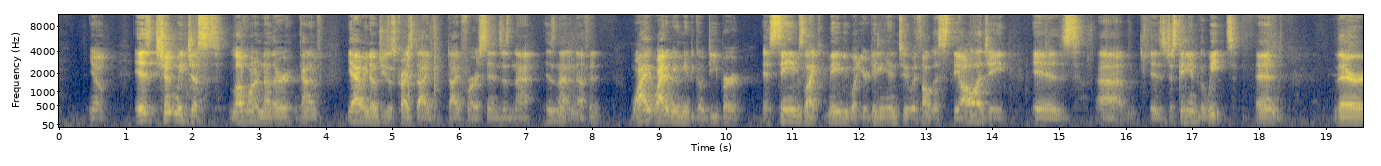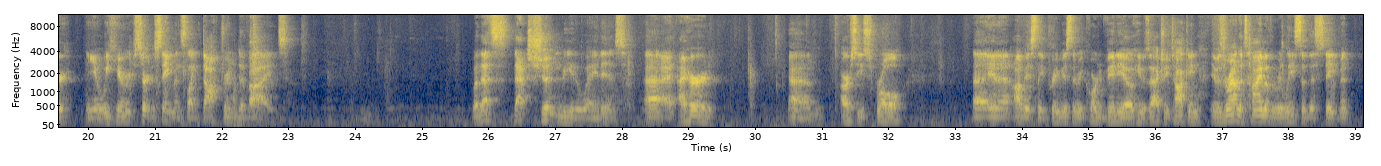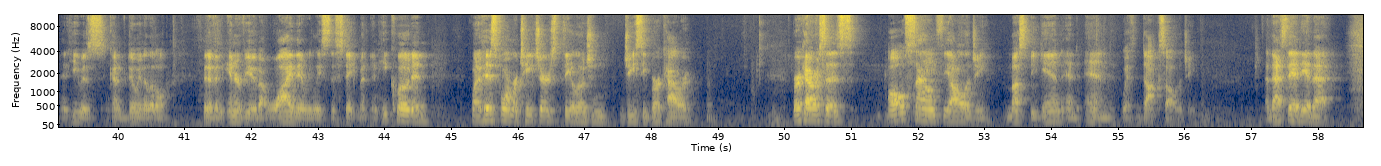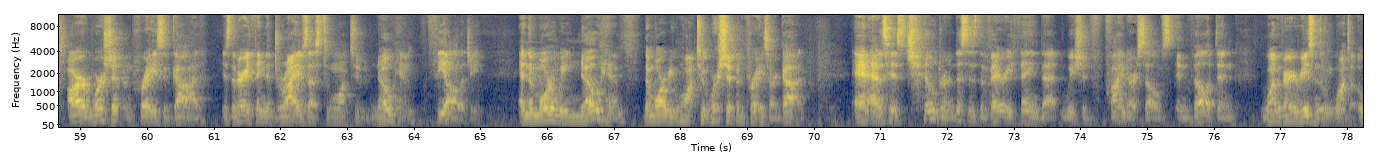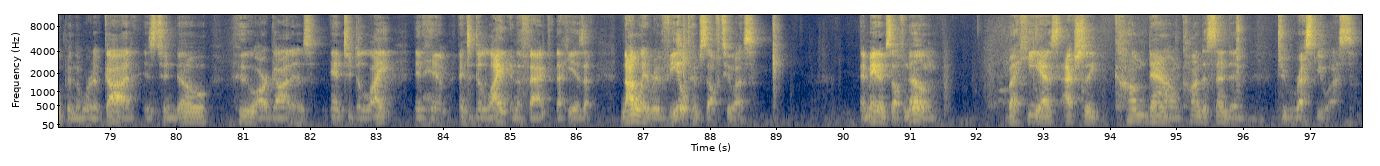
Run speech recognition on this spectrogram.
You know, is shouldn't we just love one another? Kind of yeah we know jesus christ died died for our sins. Isn't that isn't that enough? And why why do we need to go deeper? It seems like maybe what you're getting into with all this theology is um, is just getting into the weeds. And there you know we hear certain statements like doctrine divides but that's that shouldn't be the way it is uh, I, I heard um, R.C. Sproul uh, in a obviously previously recorded video. He was actually talking. It was around the time of the release of this statement, and he was kind of doing a little bit of an interview about why they released this statement. And he quoted one of his former teachers, theologian G.C. Berkouwer. Berkouwer says, "All sound theology must begin and end with doxology," and that's the idea that our worship and praise of God is the very thing that drives us to want to know Him, theology. And the more we know Him, the more we want to worship and praise our God. And as His children, this is the very thing that we should find ourselves enveloped in. One of the very reasons we want to open the Word of God is to know who our God is and to delight in Him and to delight in the fact that He has not only revealed himself to us and made himself known, but he has actually come down, condescended to rescue us.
